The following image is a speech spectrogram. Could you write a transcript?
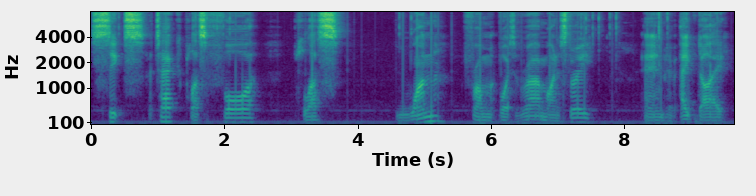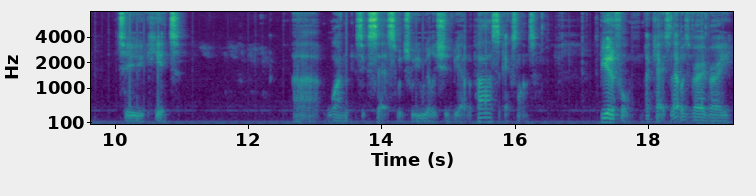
six attack plus four plus one from Voice of Ra minus three, and we have eight die to hit uh, one success, which we really should be able to pass. Excellent. Beautiful. Okay, so that was very, very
